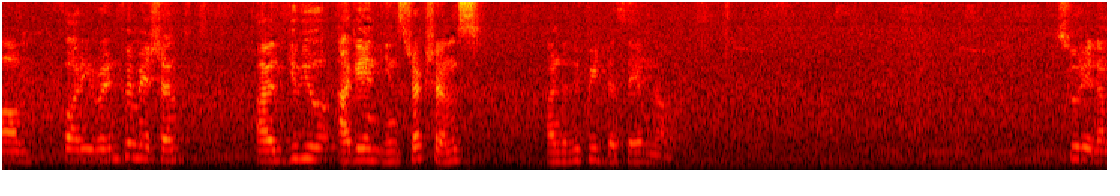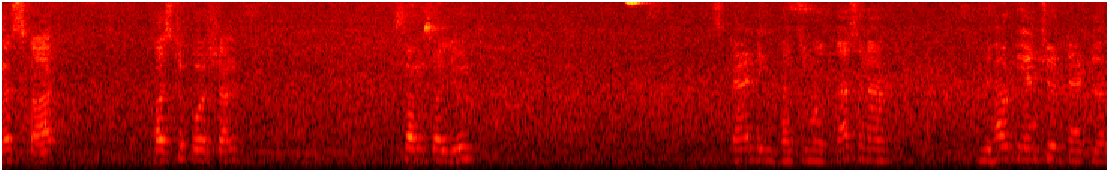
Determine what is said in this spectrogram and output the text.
Um, for your information, I'll give you again instructions and repeat the same now. Surya Namaskar, first portion, some salute, standing Paschimottanasana. You have to ensure that your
